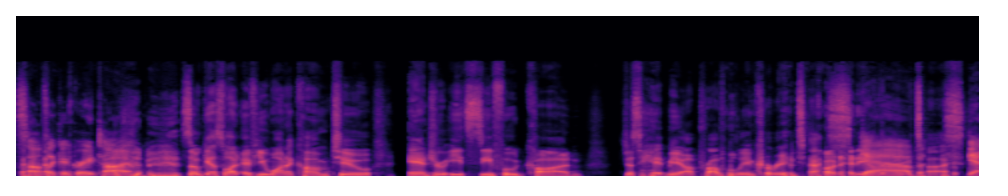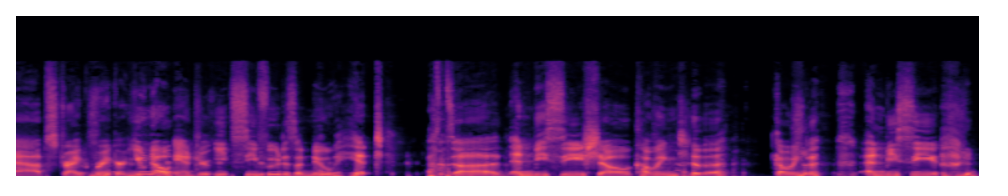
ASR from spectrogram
Sounds like a great time. so guess what? If you want to come to Andrew Eats Seafood Con, just hit me up probably in Koreatown Scab, other time. Scab, Strike Breaker. You know Andrew Eats Seafood is a new hit uh, NBC show coming to the coming to NBC.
